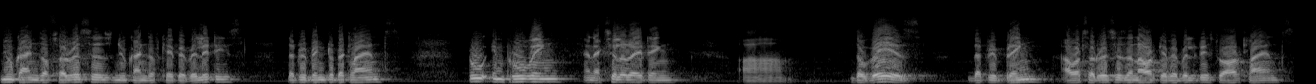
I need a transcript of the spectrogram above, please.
new kinds of services, new kinds of capabilities that we bring to the clients, to improving and accelerating uh, the ways that we bring our services and our capabilities to our clients,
